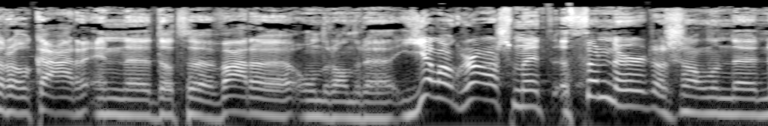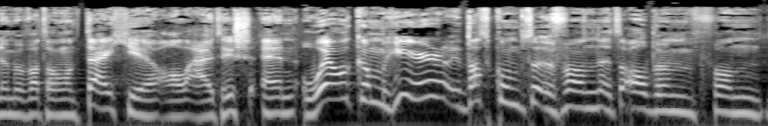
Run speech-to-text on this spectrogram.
Achter elkaar. En dat waren onder andere Yellow Grass met Thunder. Dat is al een nummer wat al een tijdje al uit is. En Welcome Here, dat komt van het album van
